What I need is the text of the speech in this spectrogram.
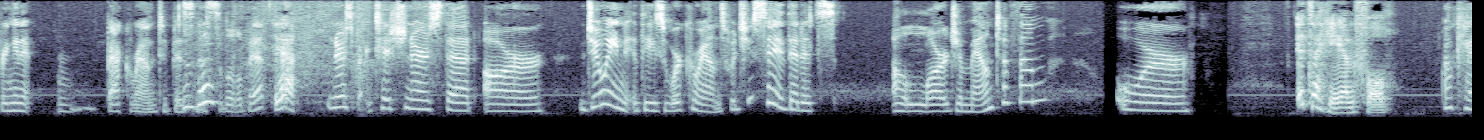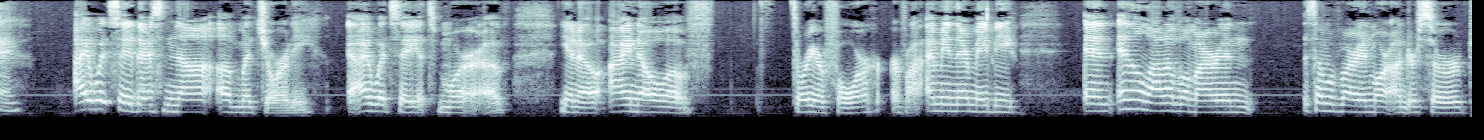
bringing it back around to business mm-hmm. a little bit. Yeah. Nurse practitioners that are doing these workarounds, would you say that it's a large amount of them or? It's a handful. Okay. I would say there's not a majority. I would say it's more of, you know, I know of three or four or five. I mean, there may be, and and a lot of them are in. Some of them are in more underserved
